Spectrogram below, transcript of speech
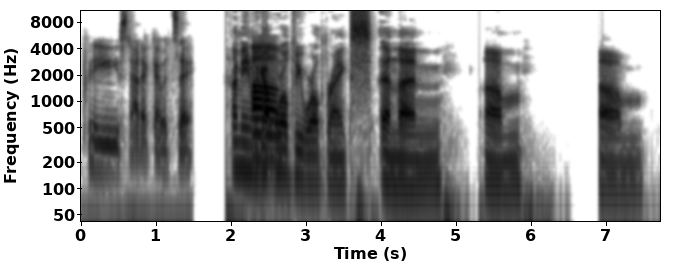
pretty static, I would say. I mean, we got Um, World v World ranks, and then, um, um,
